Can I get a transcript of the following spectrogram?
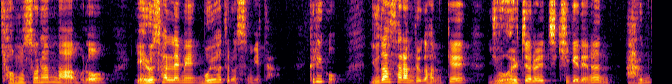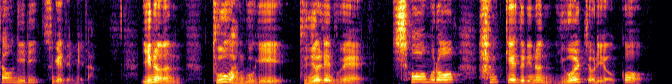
겸손한 마음으로 예루살렘에 모여들었습니다. 그리고 유다 사람들과 함께 유월절을 지키게 되는 아름다운 일이 소개됩니다. 이는 두 왕국이 분열된 후에 처음으로 함께 드리는 유월절이었고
